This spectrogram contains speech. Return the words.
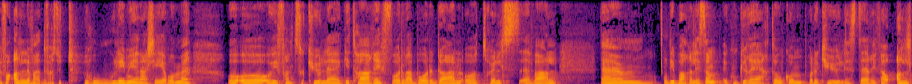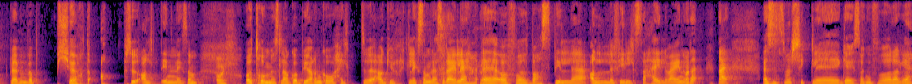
For alle var, det var så utrolig mye energi i rommet. Og, og, og vi fant så kule gitarriff, og det var både Dan og Truls eh, Wahl. Um, de bare liksom konkurrerte om å komme på det kuleste riffet, og alt ble, vi kjørte absolutt alt inn, liksom. Oi. Og trommeslaget og Bjørn går helt eh, agurk, liksom. Det er så deilig. Eh, å få bare spille alle filsa hele veien. Og det, nei, jeg syns det var en skikkelig gøy sang få lage.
